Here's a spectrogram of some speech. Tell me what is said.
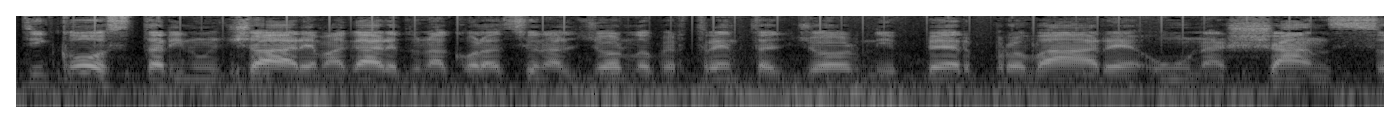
ti costa rinunciare magari ad una colazione al giorno per 30 giorni per provare una chance?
